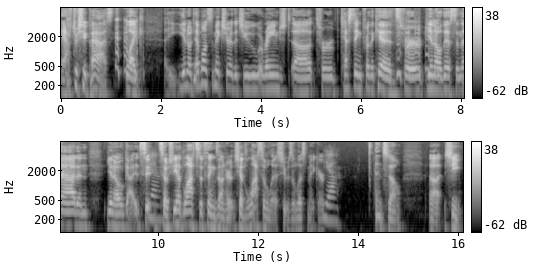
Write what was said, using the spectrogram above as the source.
after she passed. Like, you know, Deb wants to make sure that you arranged uh, for testing for the kids, for, you know, this and that. And, you know, guys. So, Yeah. so she had lots of things on her. She had lots of lists. She was a list maker. Yeah. And so uh, she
